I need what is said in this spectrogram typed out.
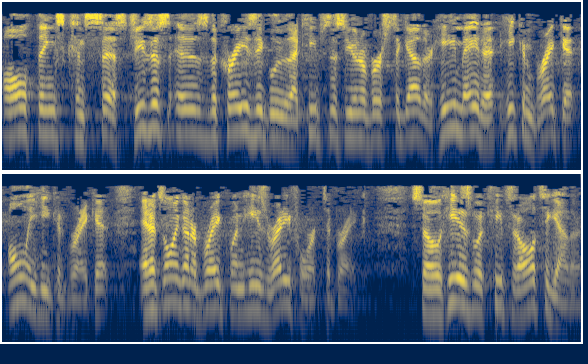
all things consist. Jesus is the crazy glue that keeps this universe together. He made it. He can break it. Only He can break it. And it's only going to break when He's ready for it to break. So He is what keeps it all together.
